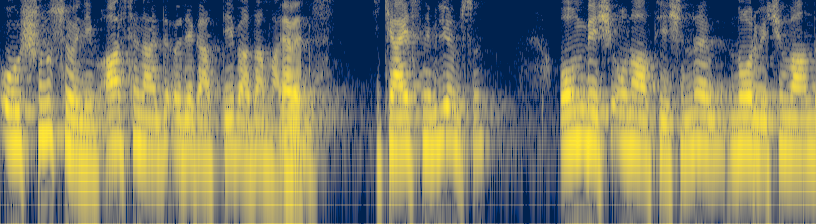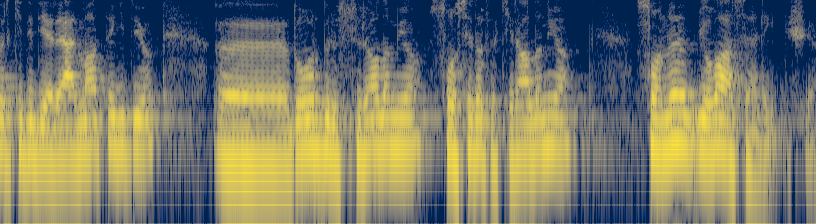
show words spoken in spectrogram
O şunu söyleyeyim. Arsenal'de Ödegaard diye bir adam var. Evet. Hikayesini biliyor musun? 15-16 yaşında Norveç'in Wonderkid'i diye Real Madrid'e gidiyor. Ee, doğru dürüst süre alamıyor. Sociedad'a kiralanıyor. Sonra yolu Arsenal'e düşüyor.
